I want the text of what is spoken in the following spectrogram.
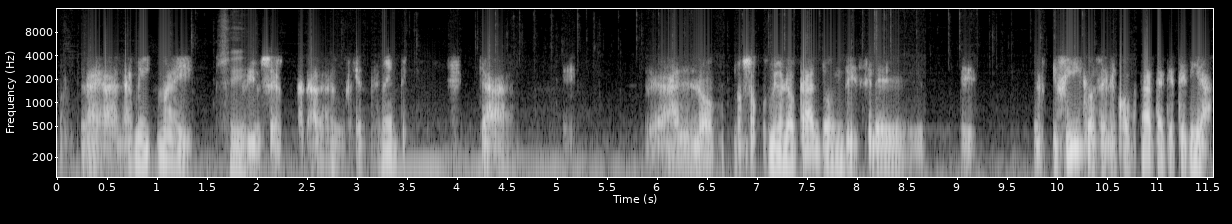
contra la misma y debió ser tratada urgentemente ya, eh, al nosocomio local donde se le eh, certifica o se le constata que tenía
